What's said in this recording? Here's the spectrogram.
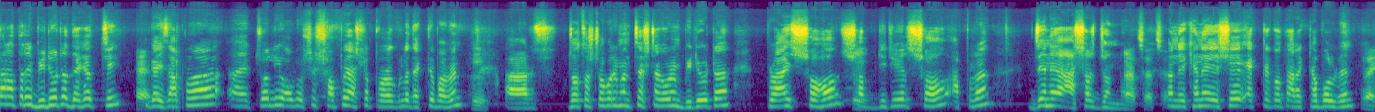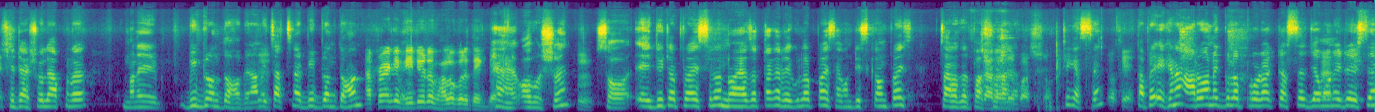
তাড়াতাড়ি ভিডিওটা দেখাচ্ছি। হ্যাঁ। গাইজ আপনারা অ্যাকচুয়ালি অবশ্যই শপে আসলে প্রোডাক্টগুলো দেখতে পাবেন। আর যথেষ্ট পরিমাণ চেষ্টা করবেন ভিডিওটা প্রাইস সহ সব ডিটেলস সহ আপনারা জেনে আসার জন্য। আচ্ছা, আচ্ছা। কারণ এখানে এসে একটা কথা আরেকটা বলবেন সেটা আসলে আপনারা মানে বিভ্রান্ত হবেন। আমি চাচ্ছি না বিভ্রান্ত হন। আপনারা আগে ভিডিওটা ভালো করে দেখবেন। হ্যাঁ অবশ্যই। সো এই দুইটা প্রাইস ছিল নয় হাজার টাকা রেগুলার প্রাইস এখন ডিসকাউন্ট প্রাইস চার হাজার পাঁচশো টাকা। ঠিক আছে? তারপরে এখানে আরও অনেকগুলো প্রোডাক্ট আছে যেমন এটা হচ্ছে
